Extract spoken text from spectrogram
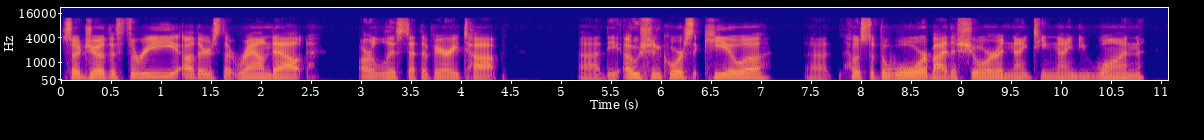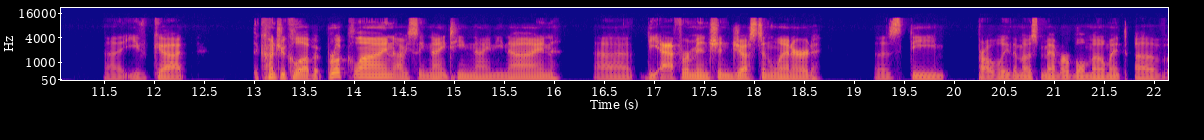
So, Joe, the three others that round out our list at the very top uh, the Ocean Course at Kiawah, uh, host of the War by the Shore in 1991. Uh, you've got the Country Club at Brookline, obviously 1999. Uh, the aforementioned Justin Leonard was the probably the most memorable moment of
